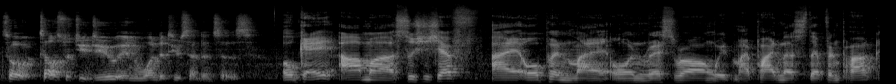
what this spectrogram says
so tell us what you do in one to two sentences. Okay, I'm a sushi chef. I opened my own restaurant with my partner Stephen Park.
